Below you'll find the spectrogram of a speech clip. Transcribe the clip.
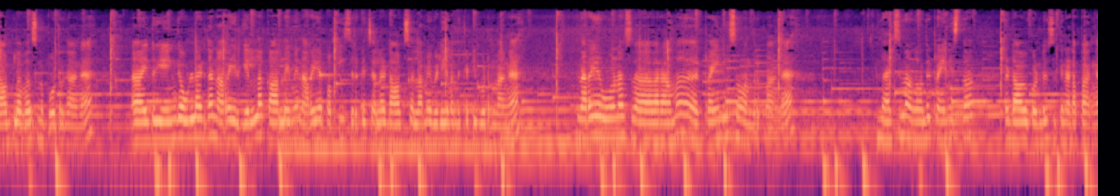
டாக் லவர்ஸ்னு போட்டிருக்காங்க. இது எங்கே உள்ளாடி தான் நிறைய இருக்குது எல்லா கார்லேயுமே நிறைய பப்பீஸ் இருக்குது சில டாக்ஸ் எல்லாமே வெளியே வந்து கட்டி போட்டிருந்தாங்க. நிறைய ஓனர்ஸ் வராமல் ட்ரைனிஸும் வந்திருப்பாங்க. மேக்ஸிமம் அங்கே வந்து ட்ரைனிஸ் தான் டாக் கொண்டு சுற்றி நடப்பாங்க.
